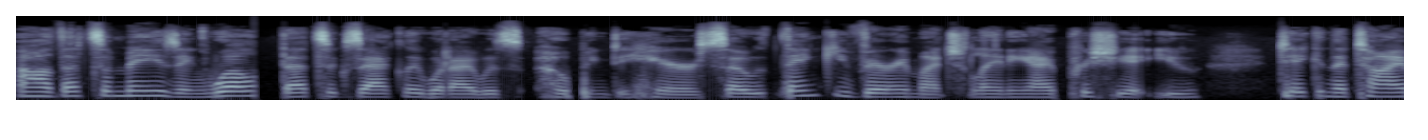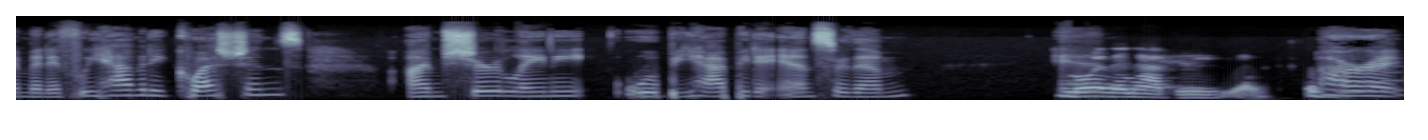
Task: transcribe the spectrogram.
Oh, that's amazing. Well, that's exactly what I was hoping to hear. So thank you very much, Lainey. I appreciate you taking the time. And if we have any questions, I'm sure Lainey will be happy to answer them. And More than happy, yes. all right.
